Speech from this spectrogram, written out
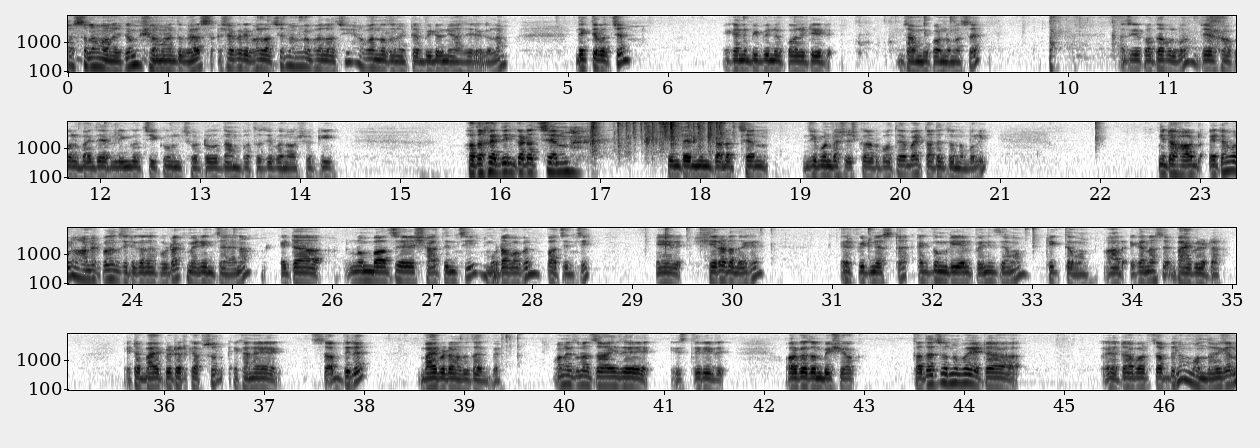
আসসালামু আলাইকুম, সম্মানিত ব্যাস আশা করি ভালো আছেন আমি ভালো আছি। আবার নতুন একটা ভিডিও নিয়ে হাজির গেলাম। দেখতে পাচ্ছেন, এখানে বিভিন্ন কোয়ালিটির জাম্বু কন্ডম আছে। আজকে কথা বলব যে সকল ভাইদের লিঙ্গ চিকুন, ছোট, দাম্পত্য জীবনে অসুখী, হতাশায় দিন কাটাচ্ছেন, চিন্তায় দিন কাটাচ্ছেন, জীবনটা শেষ করার পথে ভাই তাদের জন্য বলি। এটা হার্ড এটা হলো হান্ড্রেড পার্সেন্ট সিলিকনের প্রোডাক্ট মেড ইন চায়না এটা লম্বা আছে সাত ইঞ্চি, মোটা পাবেন পাঁচ ইঞ্চি। এর সেরাটা দেখেন। এর ফিটনেসটা একদম রিয়েল পেনিস যেমন, ঠিক তেমন। আর এখানে আছে ভাইব্রেটার। এটা ভাইব্রেটার ক্যাপসুল। এখানে চাপ দিলে ভাইব্রেটার হতে থাকবে। অনেকজনে চায় যে স্ত্রীর অর্গাজম বেশি হোক। তাদের জন্য ভাই এটা এটা আবার চাপ দিলাম, বন্ধ হয়ে গেল।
